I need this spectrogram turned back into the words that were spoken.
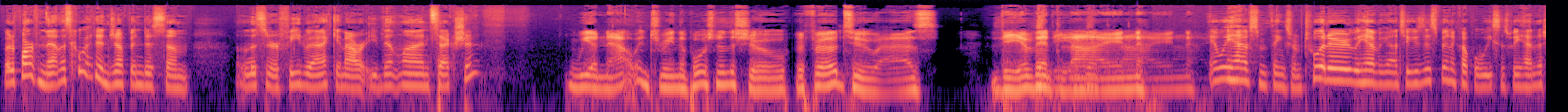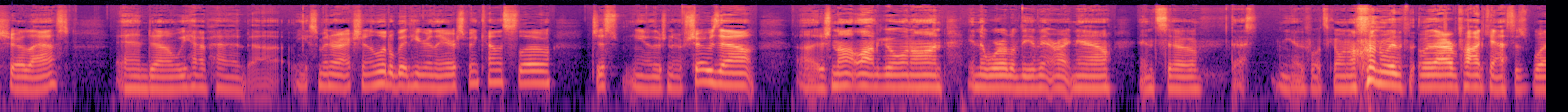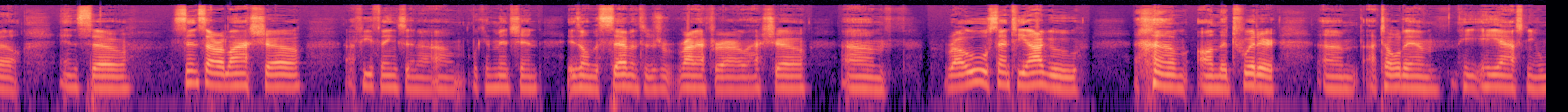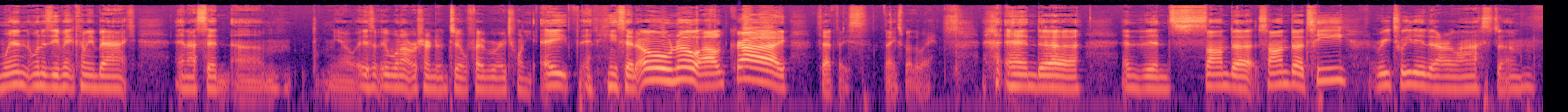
but apart from that, let's go ahead and jump into some listener feedback in our event line section. We are now entering the portion of the show referred to as the event line. And we have some things from Twitter we haven't got to because it's been a couple weeks since we had a show last. And uh, we have had uh, some interaction a little bit here and there. It's been kind of slow. Just, you know, there's no shows out. Uh, there's not a lot going on in the world of the event right now. And so that's, you know, what's going on with, with our podcast as well. And so since our last show, a few things that um, we can mention is on the 7th, which is right after our last show. Um, Raul Santiago um, on the Twitter, um, I told him he, he asked you when when is the event coming back, and I said um, you know it, it will not return until February 28th, and he said oh no I'll cry. Sad face. Thanks by the way, and uh, and then Sonda Sonda T retweeted our last um,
